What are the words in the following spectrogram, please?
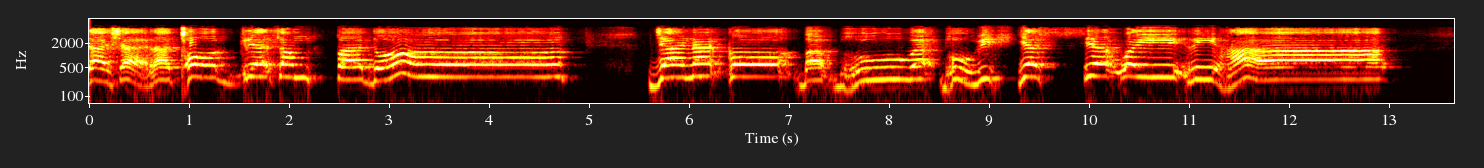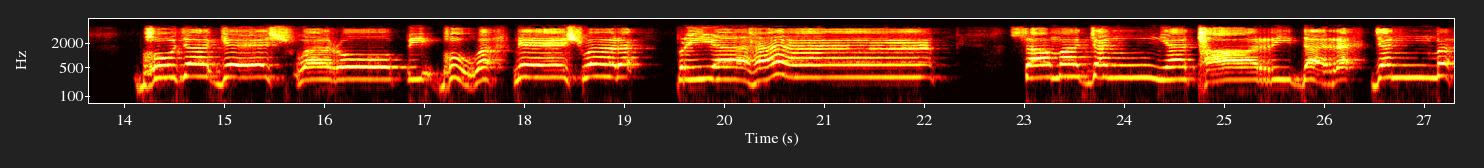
दशरथोऽग्र्यसम्पदो जनको बभूव भुवि यस्य वैरिहा भुजगेश्वरोऽपि भुवनेश्वर प्रियः। समजन्यथारिदर जन्म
